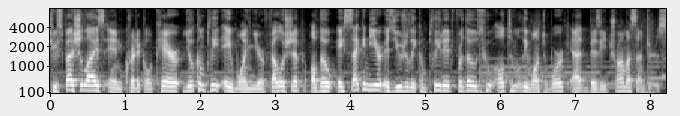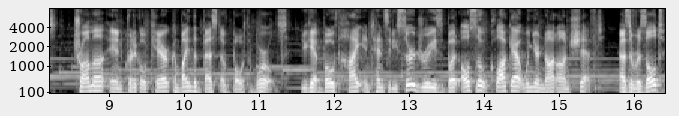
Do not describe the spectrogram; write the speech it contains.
To specialize in critical care, you'll complete a one-year fellowship, although a second year is usually completed for those who ultimately want to work at busy trauma centers. Trauma and critical care combine the best of both worlds. You get both high intensity surgeries, but also clock out when you're not on shift. As a result,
